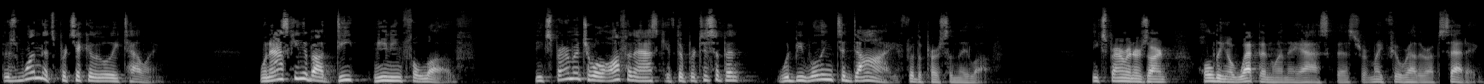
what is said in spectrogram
there's one that's particularly telling. When asking about deep, meaningful love, the experimenter will often ask if the participant would be willing to die for the person they love. The experimenters aren't holding a weapon when they ask this, or it might feel rather upsetting.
